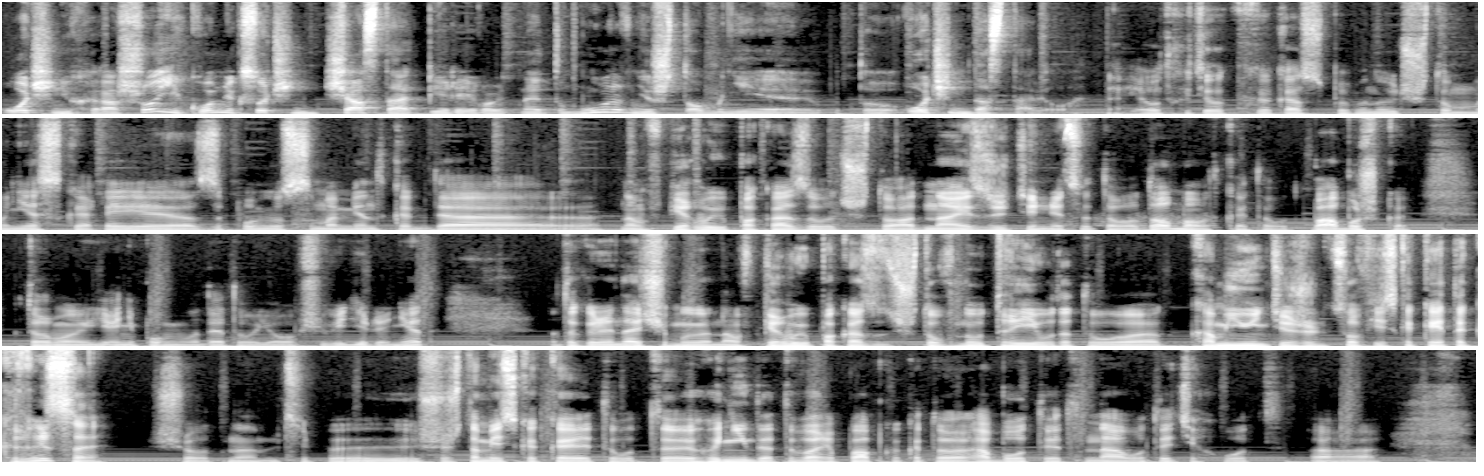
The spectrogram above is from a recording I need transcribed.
очень хорошо, и комикс очень часто оперирует на этом уровне, что мне очень доставило. Да, я вот хотел как раз упомянуть, что мне скорее запомнился момент, когда нам впервые показывают, что одна из жительниц этого дома, вот какая-то вот бабушка, которую мы, я не помню, вот до этого ее вообще видели, нет, но так или иначе мы, нам впервые показывают, что внутри вот этого комьюнити жильцов есть какая-то крыса, что вот нам, типа, что, что там есть какая-то вот э, гнида, тварь, папка, которая работает на вот этих вот, э,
